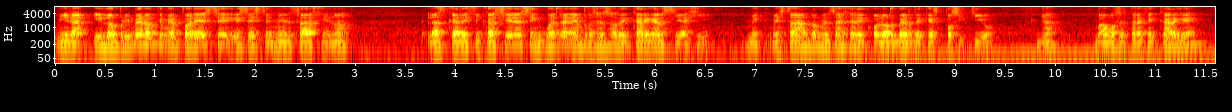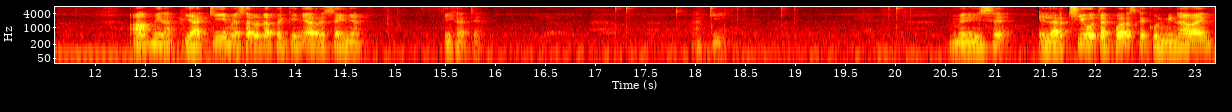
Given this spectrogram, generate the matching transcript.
Mira, y lo primero que me aparece es este mensaje, ¿no? Las calificaciones se encuentran en proceso de carga al CIAGI. Me, está dando un mensaje de color verde que es positivo. ¿Ya? Vamos a esperar que cargue. Ah, mira, y aquí me sale una pequeña reseña. Fíjate. Aquí. Me dice el archivo, ¿te acuerdas que culminaba en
